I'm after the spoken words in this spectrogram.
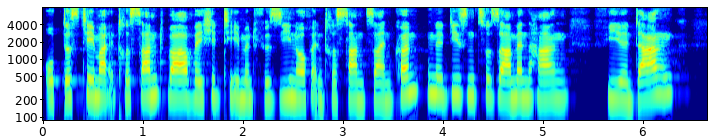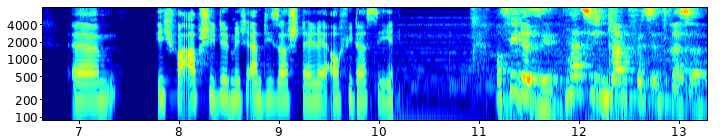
ob das Thema interessant war, welche Themen für Sie noch interessant sein könnten in diesem Zusammenhang. Vielen Dank. Ähm, ich verabschiede mich an dieser Stelle. Auf Wiedersehen. Auf Wiedersehen. Herzlichen Dank fürs Interesse.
